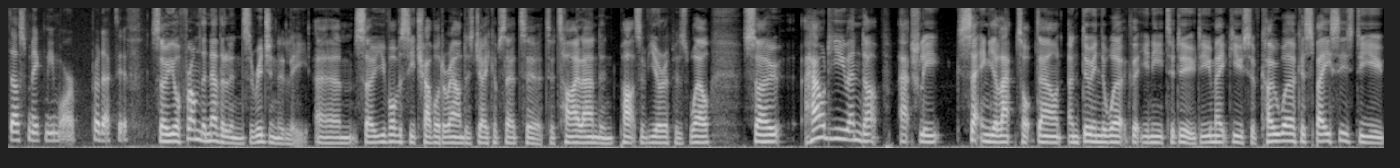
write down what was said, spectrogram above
does make me more productive. So you're from the Netherlands originally. Um, so you've obviously travelled around, as Jacob said, to, to Thailand and parts of Europe as well. So how do you end up actually setting your laptop down and doing the work that you need to do? Do you make use of co-worker spaces? Do you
